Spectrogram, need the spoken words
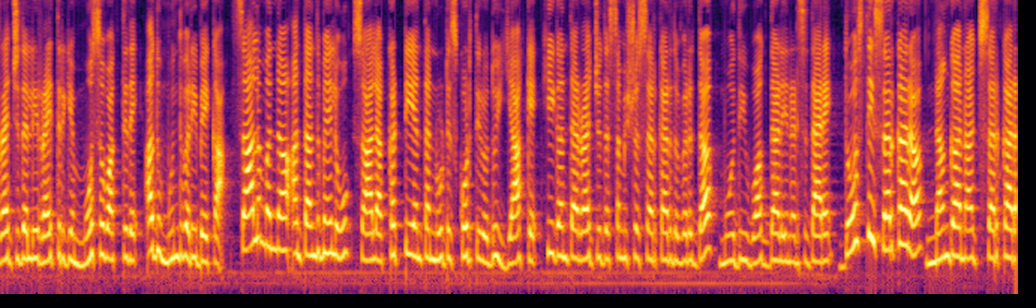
ರಾಜ್ಯದಲ್ಲಿ ರೈತರಿಗೆ ಮೋಸವಾಗ್ತಿದೆ. ಅದು ಮುಂದುವರಿಬೇಕಾ? ಸಾಲ ಮನ್ನಾ ಅಂತ ಅಂದ್ಮೇಲೂ ಸಾಲ ಕಟ್ಟಿ ಅಂತ ನೋಟಿಸ್ ಕೊಡ್ತಿರೋದು ಯಾಕೆ? ಹೀಗಂತ ರಾಜ್ಯದ ಸಮ್ಮಿಶ್ರ ಸರ್ಕಾರದ ವಿರುದ್ಧ ಮೋದಿ ವಾಗ್ದಾಳಿ ನಡೆಸಿದ್ದಾರೆ. ದೋಸ್ತಿ ಸರ್ಕಾರ ನಂಗಾನಾಜ್ ಸರ್ಕಾರ.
